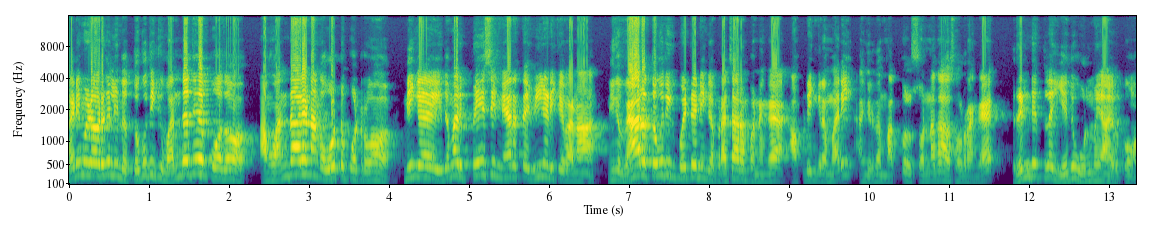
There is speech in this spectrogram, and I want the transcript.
கனிமொழி அவர்கள் இந்த தொகுதிக்கு வந்ததே போதும். அவங்க வந்தாலே நாங்க ஓட்டு போட்டுருவோம். நீங்க இது மாதிரி பேசி நேரத்தை வீணடிக்க வேணாம். நீங்க வேற தொகுதிக்கு போயிட்டு நீங்க பிரச்சாரம் பண்ணுங்க அப்படிங்கிற மாதிரி அங்கிருந்த மக்கள் சொன்னதா சொல்றாங்க. ரெண்டுத்துல எது உண்மையா இருக்கும்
